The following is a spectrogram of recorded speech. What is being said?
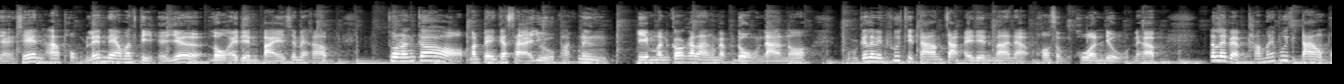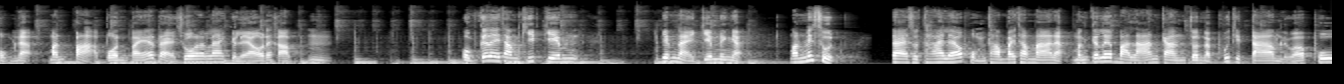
อย่างเช่นอะผมเล่นแนวมัลติเพเยอร์ลงไอเดนไปใช่ไหมครับ ช่วงนั้นก็มันเป็นกระแสอยู่พักหนึ่งเกมมันก็กำลังแบบโด่งดังเนาะผมก็เลยเป็นผู้ติดตามจากไอเดนมาเนี่ยพอสมควรอยู่นะครับก็เลยแบบทำให้ผู้ติดตามของผมเนี่ยมันปะปนไปตั้งแต่ช่วงแรกๆอยู่แล้วนะครับอืมผมก็เลยทำคลิปเกมเกมไหนเกมหนึ่งอะมันไม่สุดแต่สุดท้ายแล้วผมทำไปทำมาเนี่ยมันก็เริ่มบาลานซ์กันจนแบบผู้ติดตามหรือว่าผู้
